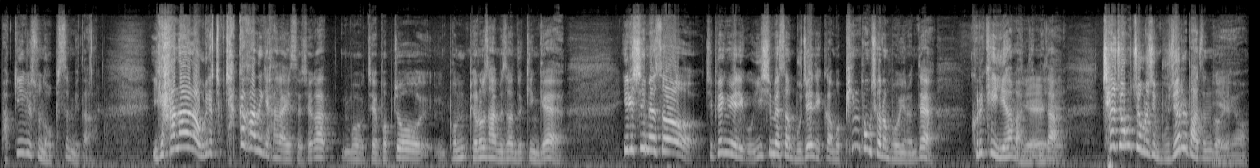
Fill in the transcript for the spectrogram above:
바뀔 수는 없습니다. 이게 하나가 우리가 좀 착각하는 게 하나 있어요. 제가 뭐 제 법조 범- 변호사 하면서 느낀 게 1심에서 집행유예이고 2심에서 무죄니까 뭐 핑퐁처럼 보이는데 그렇게 이해하면 안 예, 됩니다. 예. 최종적으로 지금 무죄를 받은 거예요.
